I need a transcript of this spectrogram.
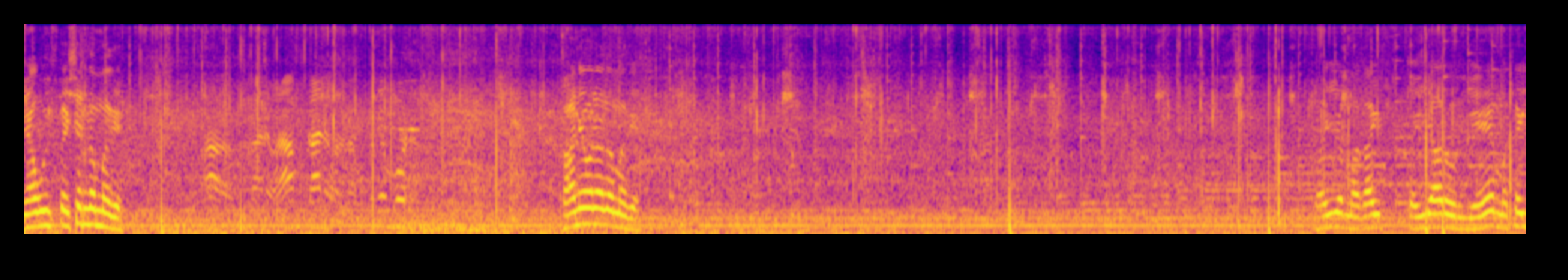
यहाँ कोई स्पेशल नमक है। खाने वाला नमक है। भाई ये मकई तैयार हो रही है मकई।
